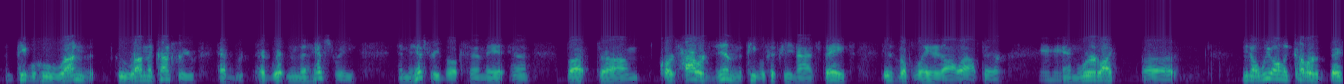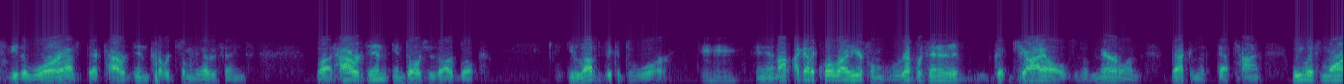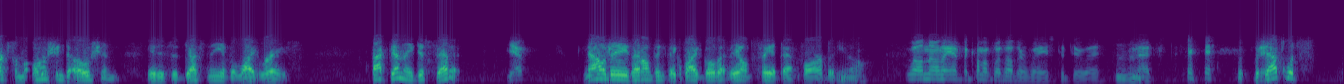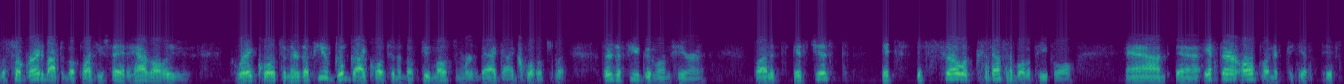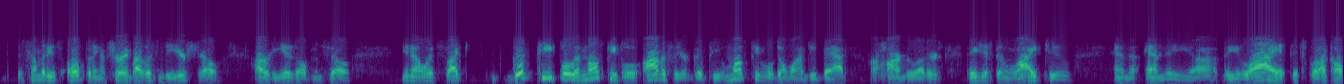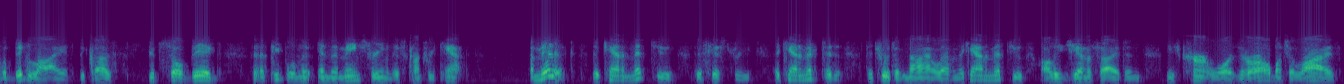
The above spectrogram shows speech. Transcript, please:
The people who run the, who run the country have have written the history in the history books, and they. And, but um, of course, Howard Zinn, the People's History of the United States, his book laid it all out there, hmm and we're like, uh, you know, we only covered basically the war aspect. Howard Zinn covered so many other things, but Howard Zinn endorses our book. He loves Addicted to War. hmm And I, I got a quote right here from Representative G- Giles of Maryland back in the, that time. We must march from ocean to ocean. It is the destiny of the white race. Back then, they just said it. Yep. Nowadays, I don't think they quite go that. They don't say it that far, but you know. Well, no, they have to come up with other ways to do it, Mhm. and that's But, but that's what's what's so great about the book. Like you say, it has all these great quotes, and there's a few good guy quotes in the book too. Most of them are the bad guy quotes, but there's a few good ones here. But it's it's just it's it's so accessible to people, and uh, if they're open, if, if if somebody's opening, I'm sure anybody listening to your show already is open. So, you know, it's like good people, and most people obviously are good people. Most people don't want to do bad or harm to others. They've just been lied to, and the, and the uh, the lie it's what I call the big lie. It's because it's so big that people in the, in the mainstream of this country can't admit it. They can't admit to this history. They can't admit to the truth of 9/11. They can't admit to all these genocides and these current wars that are all a bunch of lies.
